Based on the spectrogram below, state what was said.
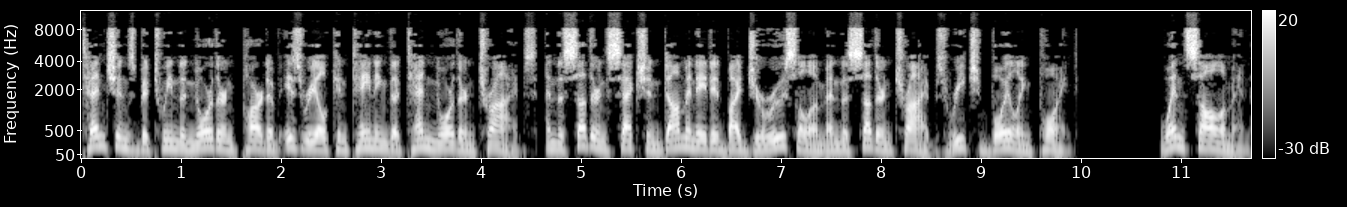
tensions between the northern part of Israel containing the ten northern tribes, and the southern section dominated by Jerusalem and the southern tribes reached boiling point. When Solomon.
